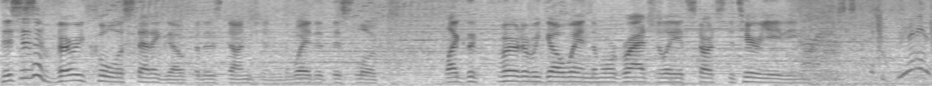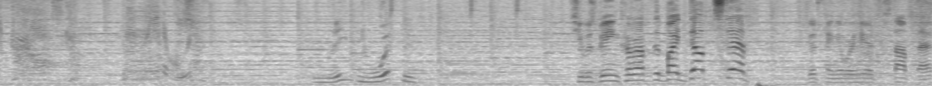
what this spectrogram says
This is a very cool aesthetic though for this dungeon, the way that this looks. Like the further we go in, the more gradually it starts deteriorating. She was being corrupted by dubstep! Good thing that we're here to stop that.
